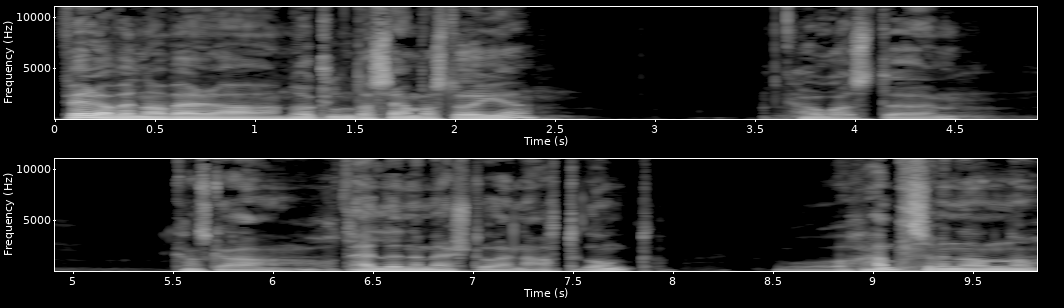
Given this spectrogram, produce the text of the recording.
Fera vinna vera nøklunda samme støye, høyast uh, kanskje hotellene mest og en atgångt. Og handelsvinnan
